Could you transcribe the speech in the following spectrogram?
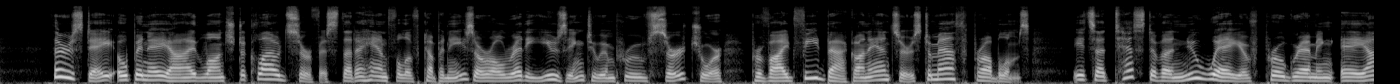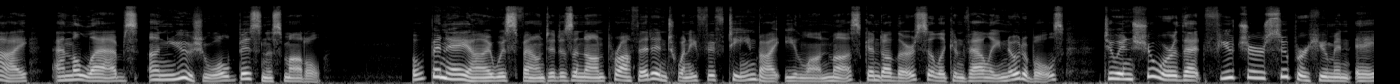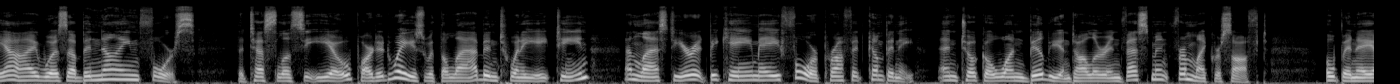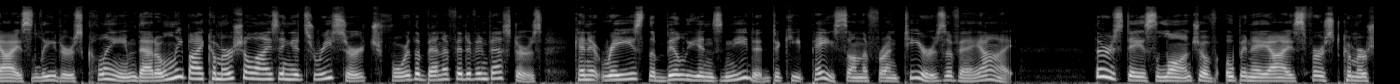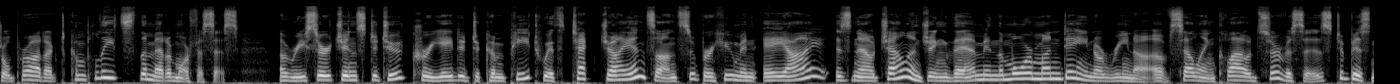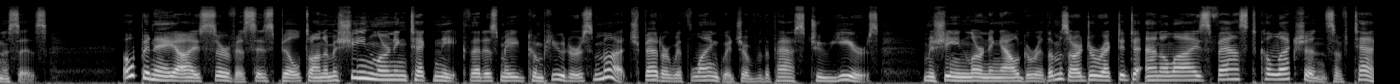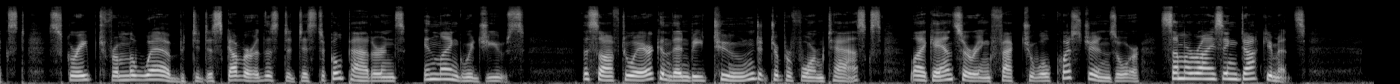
Thursday, OpenAI launched a cloud service that a handful of companies are already using to improve search or provide feedback on answers to math problems. It's a test of a new way of programming AI and the lab's unusual business model. OpenAI was founded as a nonprofit in 2015 by Elon Musk and other Silicon Valley notables to ensure that future superhuman AI was a benign force. The Tesla CEO parted ways with the lab in 2018, and last year it became a for profit company and took a $1 billion investment from Microsoft. OpenAI's leaders claim that only by commercializing its research for the benefit of investors can it raise the billions needed to keep pace on the frontiers of AI. Thursday's launch of OpenAI's first commercial product completes the metamorphosis. A research institute created to compete with tech giants on superhuman AI is now challenging them in the more mundane arena of selling cloud services to businesses. OpenAI's service is built on a machine learning technique that has made computers much better with language over the past two years. Machine learning algorithms are directed to analyze vast collections of text scraped from the web to discover the statistical patterns in language use. The software can then be tuned to perform tasks like answering factual questions or summarizing documents.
